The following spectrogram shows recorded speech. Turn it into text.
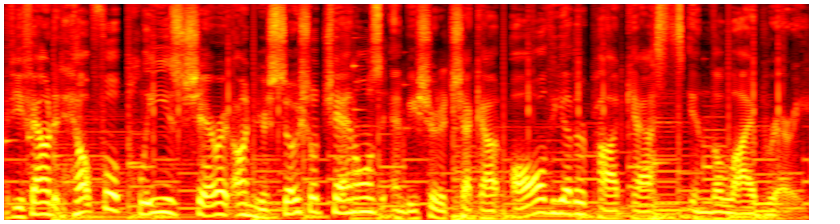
If you found it helpful, please share it on your social channels and be sure to check out all the other podcasts in the library.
